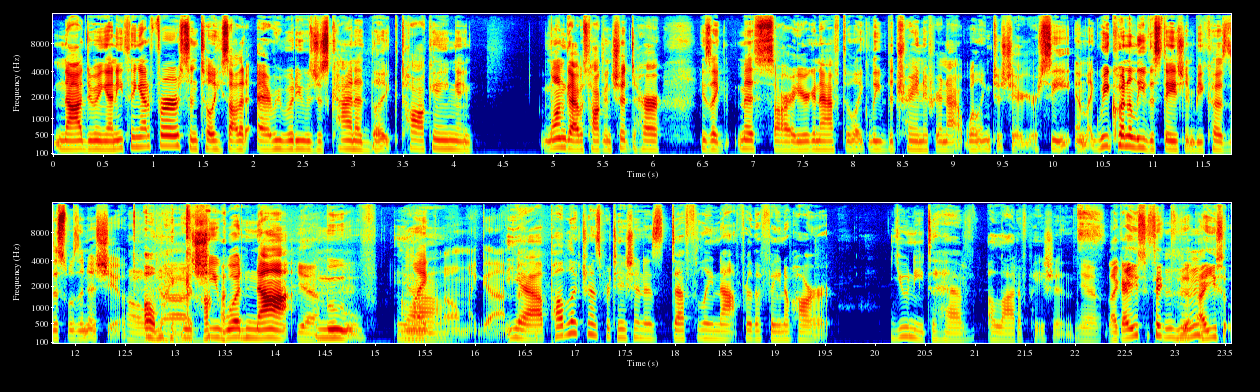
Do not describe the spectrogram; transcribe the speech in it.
not doing anything at first until he saw that everybody was just kind of like talking and one guy was talking shit to her. He's like, "Miss, sorry, you're going to have to like leave the train if you're not willing to share your seat." And like we couldn't leave the station because this was an issue. Oh my god. she would not Yeah. move. I'm like, "Oh my god." But- Yeah, public transportation is definitely not for the faint of heart. You need to have a lot of patience. Yeah, like I used to take. Mhm. The, I used to,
